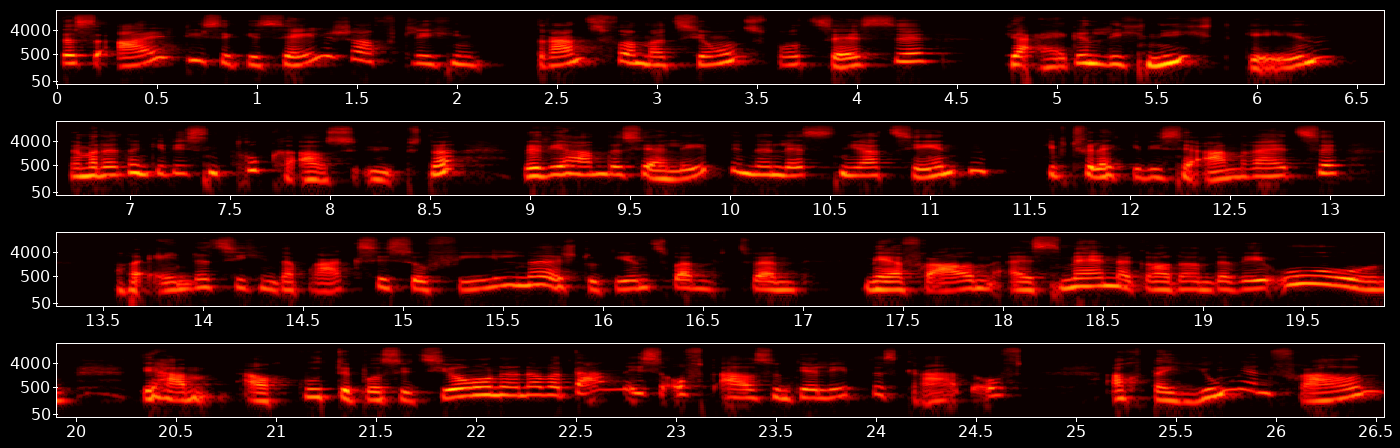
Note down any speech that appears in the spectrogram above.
Dass all diese gesellschaftlichen Transformationsprozesse ja eigentlich nicht gehen, wenn man nicht einen gewissen Druck ausübt. Ne? Weil wir haben das ja erlebt in den letzten Jahrzehnten, gibt vielleicht gewisse Anreize, aber ändert sich in der Praxis so viel. Ne? Studieren zwar, zwar mehr Frauen als Männer, gerade an der WU, und die haben auch gute Positionen, aber dann ist oft aus, und ihr erlebt das gerade oft auch bei jungen Frauen,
